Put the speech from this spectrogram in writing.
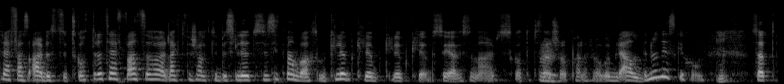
träffats, arbetsutskottet har träffats och har lagt förslag till beslut. Så sitter man bara som klubb, klubb, klubb, klubb så gör vi som arbetsutskottet föreslår på alla frågor. Det blir aldrig någon diskussion. Så att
